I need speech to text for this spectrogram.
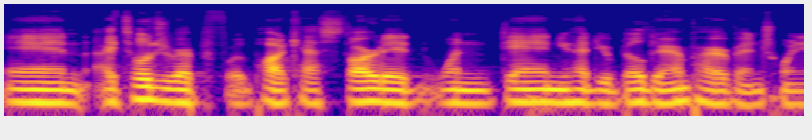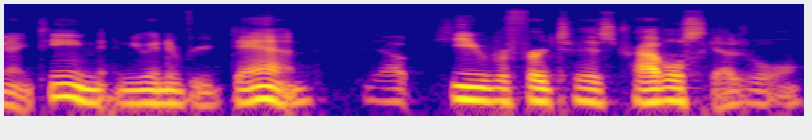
And I told you right before the podcast started, when Dan, you had your Build Your Empire event in 2019, and you interviewed Dan, Yep. he referred to his travel schedule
